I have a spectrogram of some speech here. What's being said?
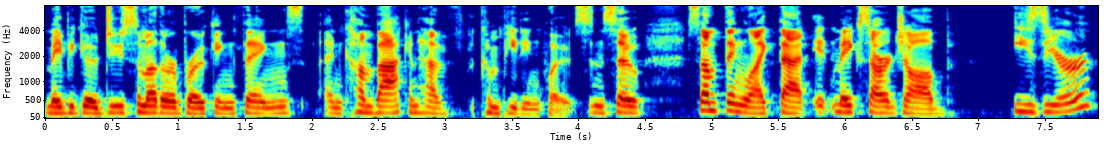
maybe go do some other broking things and come back and have competing quotes. And so something like that, it makes our job easier.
